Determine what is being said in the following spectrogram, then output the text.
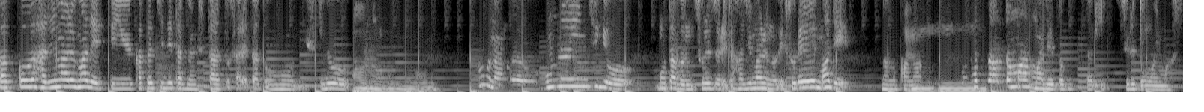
学校が始まるまでっていう形で多分スタートされたと思うんですけどああなるほどど。どうなんだろうオンライン授業も多分それぞれで始まるのでそれまでなのかな。うん5月頭まで飛びたりすると思います。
